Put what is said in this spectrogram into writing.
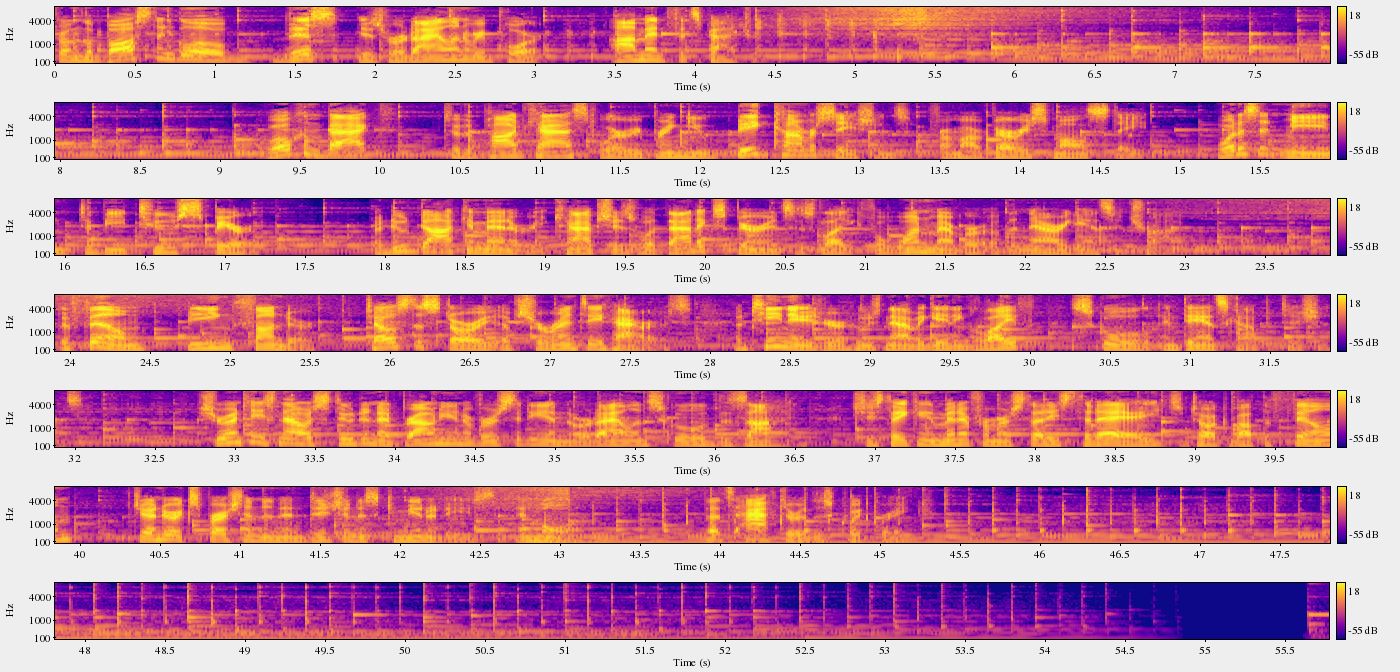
From the Boston Globe, this is Rhode Island Report. I'm Ed Fitzpatrick. Welcome back to the podcast where we bring you big conversations from our very small state. What does it mean to be two spirit? A new documentary captures what that experience is like for one member of the Narragansett tribe. The film, Being Thunder, tells the story of Sherenté Harris, a teenager who's navigating life, school, and dance competitions. Sherenté is now a student at Brown University and the Rhode Island School of Design. She's taking a minute from her studies today to talk about the film, gender expression in indigenous communities, and more. That's after this quick break.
